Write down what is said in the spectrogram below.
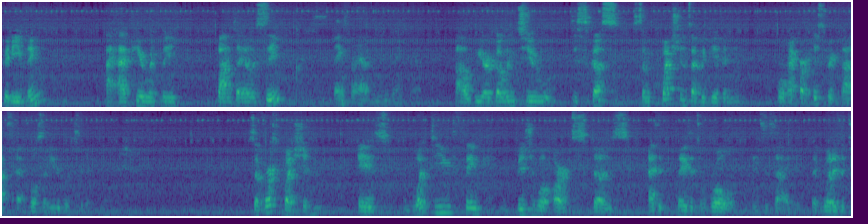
Good evening. I have here with me Vante OC. Thanks for having me. Thanks for having me. Uh, we are going to discuss some questions I've been given for my art history class at Full Sail University. So, first question is What do you think visual arts does as it plays its role in society? Like, what is its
